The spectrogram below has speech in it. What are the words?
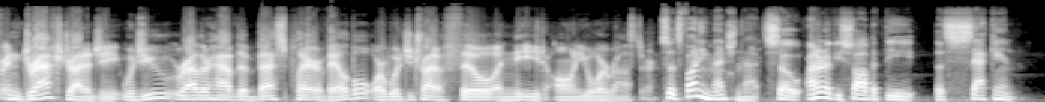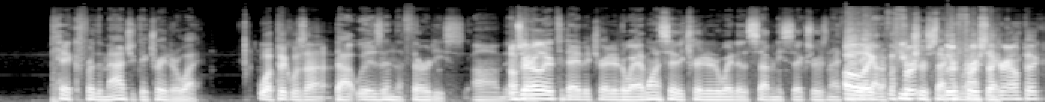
In draft strategy, would you rather have the best player available or would you try to fill a need on your roster? So it's funny you mentioned that. So I don't know if you saw, but the the second pick for the Magic they traded away. What pick was that? That was in the 30s. Um, it was Okay. earlier today. They traded away. I want to say they traded away to the 76ers, and I think Oh, they got a the future fir- second their round first pick. second round pick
